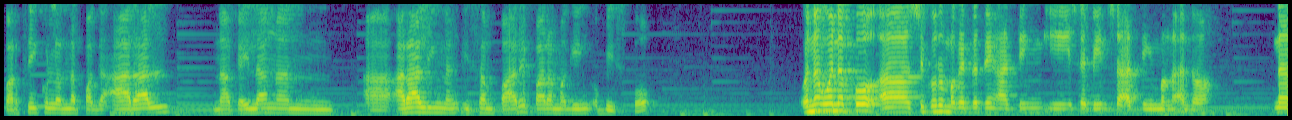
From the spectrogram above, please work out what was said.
particular na pag-aaral na kailangan ah, aralin ng isang pare para maging obispo? Una-una po, ah, siguro maganda din ating isabihin sa ating mga ano, na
